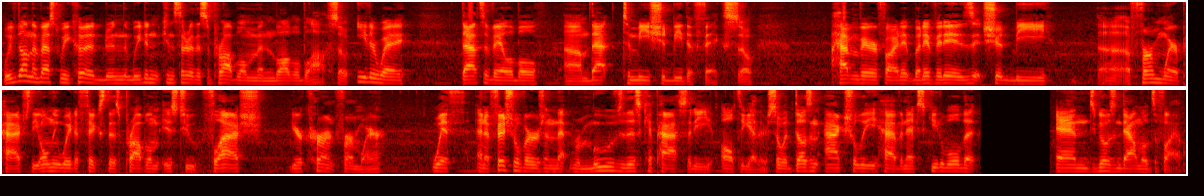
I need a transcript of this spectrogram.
we've done the best we could, and we didn't consider this a problem, and blah blah blah. So either way, that's available. Um, that to me should be the fix. So I haven't verified it, but if it is, it should be uh, a firmware patch. The only way to fix this problem is to flash your current firmware with an official version that removes this capacity altogether. So it doesn't actually have an executable that and goes and downloads a file.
